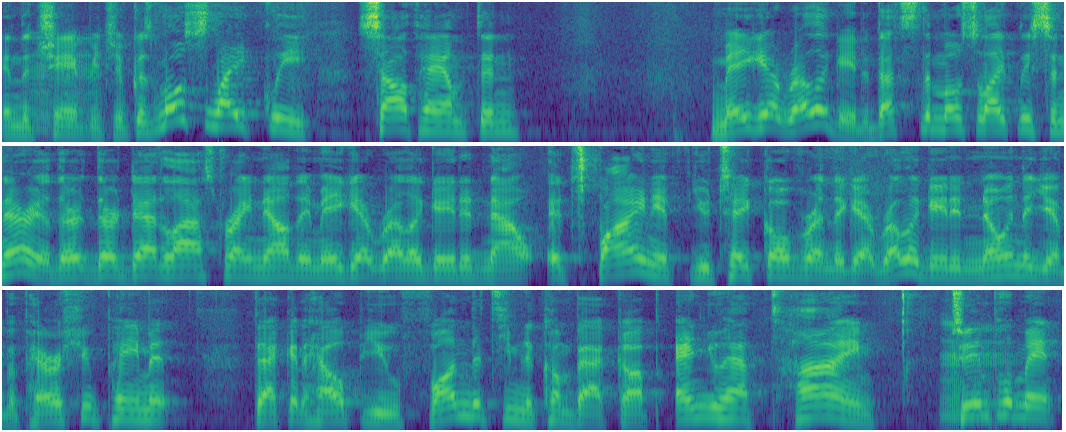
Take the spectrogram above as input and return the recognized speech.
in the mm-hmm. championship, because most likely Southampton may get relegated. That's the most likely scenario. They're, they're dead last right now. They may get relegated. Now, it's fine if you take over and they get relegated, knowing that you have a parachute payment that can help you fund the team to come back up, and you have time to mm-hmm. implement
